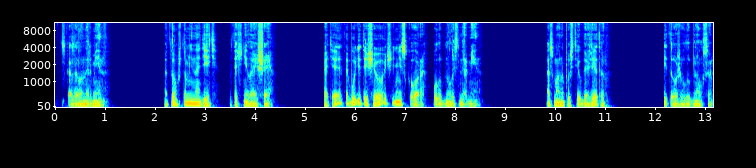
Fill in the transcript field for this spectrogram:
— сказала Нермин. «О том, что мне надеть», — уточнила Айше. «Хотя это будет еще очень нескоро», — улыбнулась Нермин. Осман опустил газету и тоже улыбнулся.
